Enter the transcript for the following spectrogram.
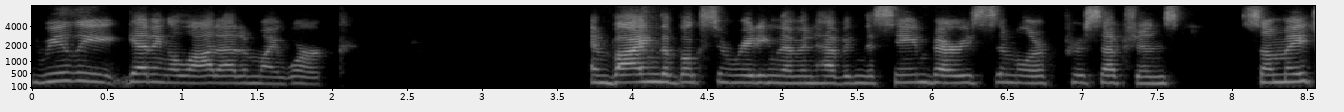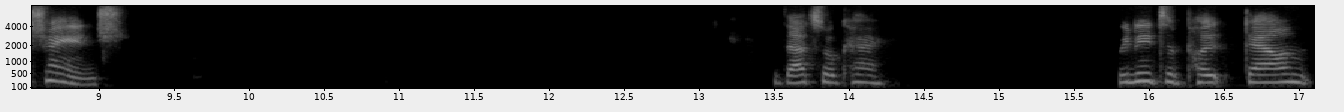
really getting a lot out of my work and buying the books and reading them and having the same very similar perceptions. Some may change. That's okay. We need to put down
